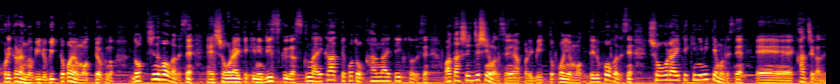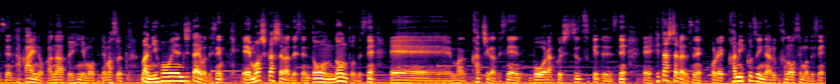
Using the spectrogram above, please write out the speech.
これから伸びるビットコインを持っておくの、どっちの方がですね、え将来的にリスクが少ないかってことを考えていくとですね、私自身はですね、やっぱりビットコインを持っている方がですね、将来的に見てもですね、えー、価値がですね、高いのかなというふうに思ってます。まあ、日本円自体はですね、えー、もしかしたらですね、どんどんとですね、えー、まあ、価値がですね、暴落し続けてですね、え下手したらですね、これ、紙くずになる可能性もですね、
